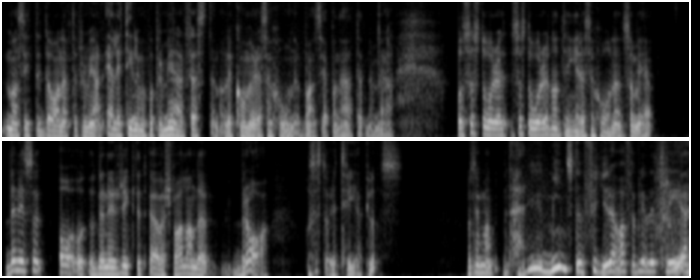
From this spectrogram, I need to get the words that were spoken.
man sitter dagen efter premiären, eller till och med på premiärfesten och det kommer recensioner man ser på nätet numera. Och så står, det, så står det någonting i recensionen som är, den är, så, och, den är riktigt översvallande bra. Och så står det 3 plus. Och så tänker man, men det här är ju minst en fyra, varför blev det tre?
